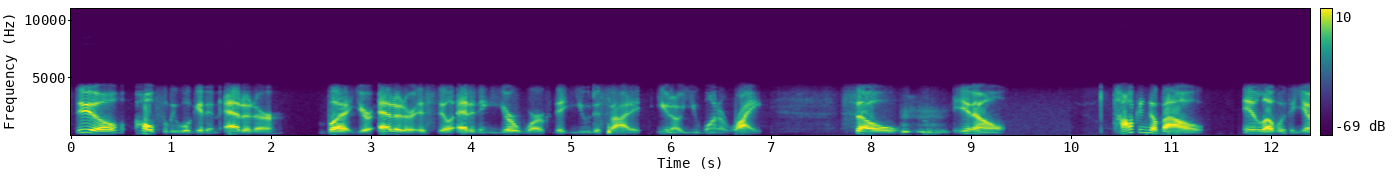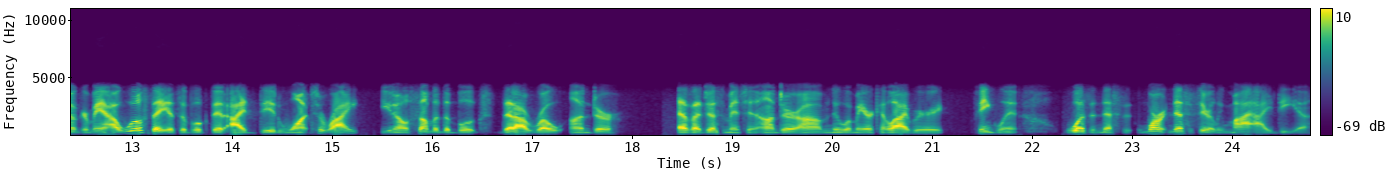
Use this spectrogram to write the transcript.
still hopefully will get an editor but your editor is still editing your work that you decided you know you want to write so Mhm. you know talking about in love with a younger man i will say it's a book that i did want to write you know some of the books that i wrote under as i just mentioned under um new american library penguin wasn't necess- weren't necessarily my idea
